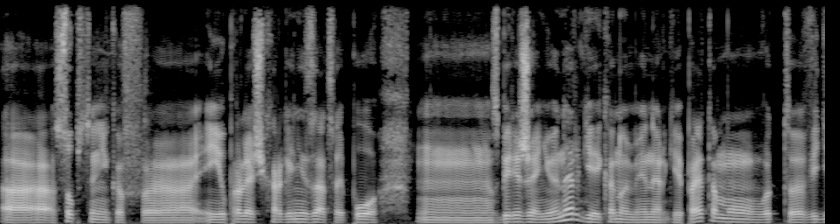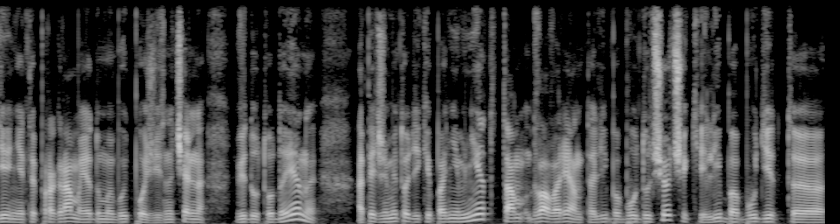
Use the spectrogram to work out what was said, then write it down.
э, собственников э, и управляющих организаций по э, сбережению энергии, экономии энергии. Поэтому вот введение этой программы, я думаю, будет позже. Изначально ведут ОДН, Опять же, методики по ним нет. Там два варианта. Либо будут счетчики, либо будет э,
